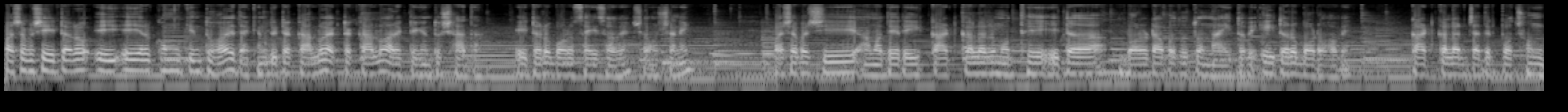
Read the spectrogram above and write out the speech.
পাশাপাশি এটারও এই এই এরকম কিন্তু হয়। দেখেন দুইটা কালো, একটা কালো আর একটা কিন্তু সাদা। এইটারও বড় সাইজ হবে, সমস্যা নেই। পাশাপাশি আমাদের এই কাঠ কালারের মধ্যে এটা বড়টা আপাতত নাই, তবে এইটারও বড় হবে। কাঠ কালার যাদের পছন্দ,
